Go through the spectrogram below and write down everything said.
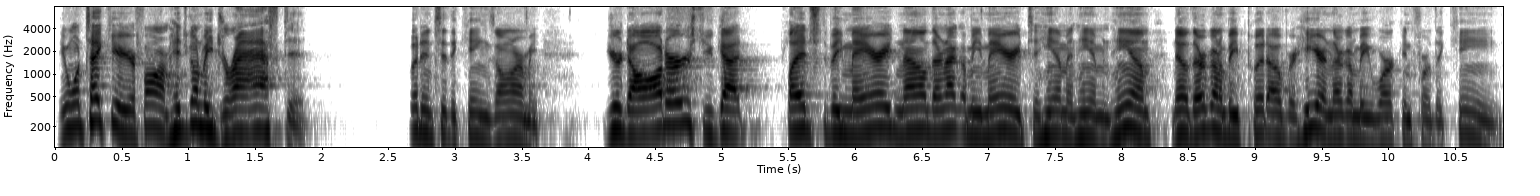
He won't take care of your farm. He's going to be drafted, put into the king's army. Your daughters, you got pledged to be married. No, they're not going to be married to him and him and him. No, they're going to be put over here and they're going to be working for the king.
